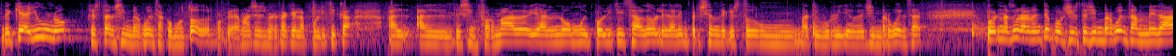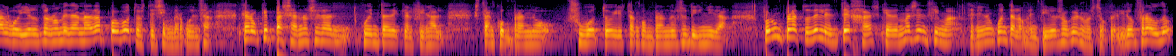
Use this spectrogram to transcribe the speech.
de que hay uno que es tan sinvergüenza como todos, porque además es verdad que la política al, al desinformado y al no muy politizado le da la impresión de que es todo un batiburrillo de sinvergüenzas, pues naturalmente pues si este sinvergüenza me da algo y el otro no me da nada, pues voto a este sinvergüenza. Claro, ¿qué pasa? No se dan cuenta de que al final están comprando su voto y están comprando su dignidad por un plato de lentejas que además encima, teniendo en cuenta lo mentiroso que es nuestro querido fraudo,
